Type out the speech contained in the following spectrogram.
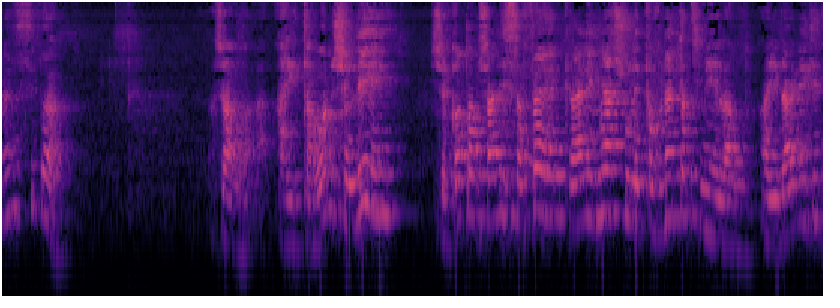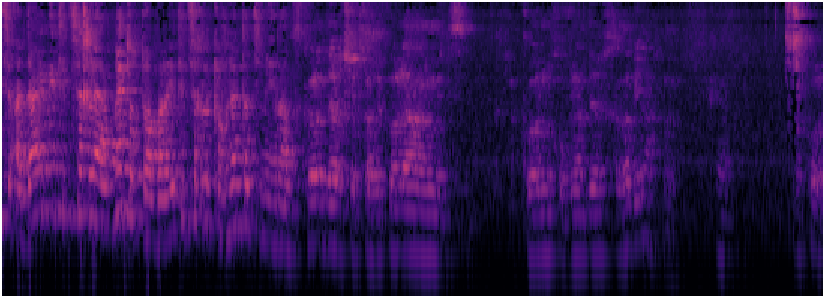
מאיזה סיבה? עכשיו, היתרון שלי, שכל פעם שהיה לי ספק, היה לי משהו לכוונן את עצמי אליו. עדיין הייתי, עדיין הייתי צריך לאמת אותו, אבל הייתי צריך לכוונן את עצמי אליו. אז כל הדרך שלך וכל המצ... הכל מכוון דרך רבי נחמן. כן. הכל.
